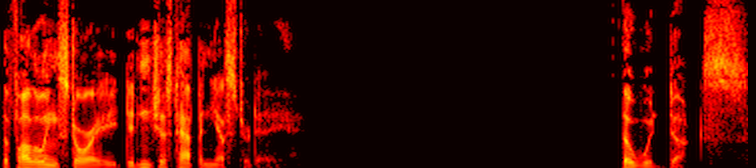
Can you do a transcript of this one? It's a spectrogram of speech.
The following story didn't just happen yesterday. The Wood Ducks.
